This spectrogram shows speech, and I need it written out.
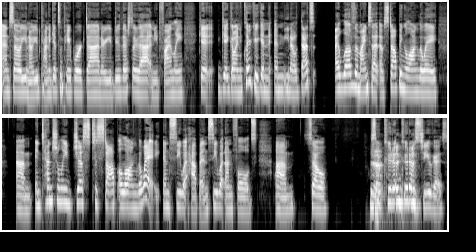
And so, you know, you'd kind of get some paperwork done or you'd do this or that and you'd finally get get going to Clear Creek. And and you know, that's I love the mindset of stopping along the way um, intentionally just to stop along the way and see what happens, see what unfolds. Um, so, yeah. so kudos, and, kudos and, to you guys.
